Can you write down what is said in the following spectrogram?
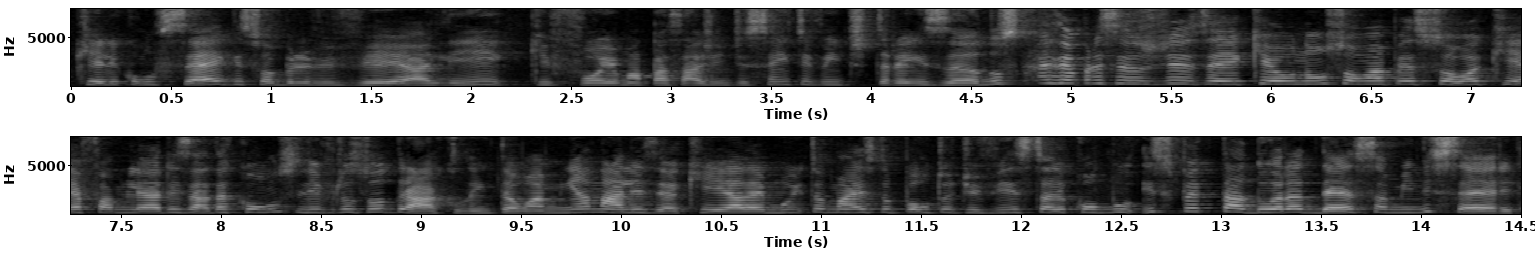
que ele consegue sobreviver ali, que foi uma passagem de 123 anos. Mas eu preciso dizer que eu não sou uma pessoa que é familiarizada com os livros do Drácula, então a minha análise aqui ela é muito mais do ponto de vista como espectadora dessa minissérie.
